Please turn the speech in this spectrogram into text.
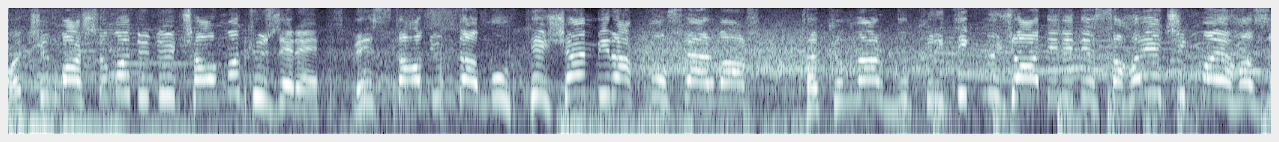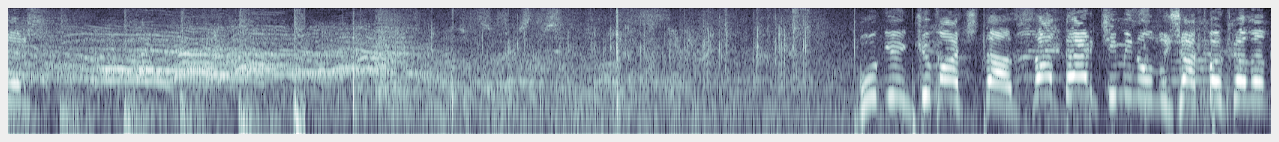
Maçın başlama düdüğü çalmak üzere ve stadyumda muhteşem bir atmosfer var. Takımlar bu kritik mücadelede sahaya çıkmaya hazır. Bugünkü maçta zafer kimin olacak bakalım.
